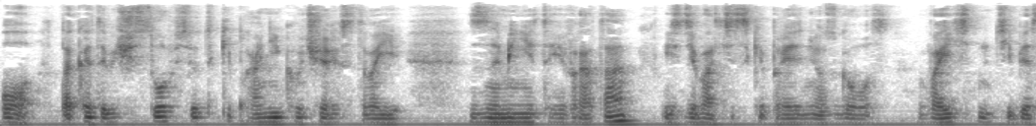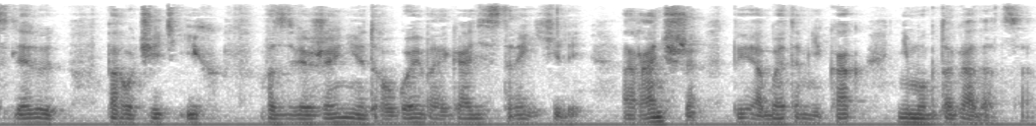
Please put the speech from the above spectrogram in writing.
«О, так это вещество все-таки проникло через твои знаменитые врата?» — издевательски произнес голос. «Воистину тебе следует поручить их воздвижение другой бригаде строителей. Раньше ты об этом никак не мог догадаться».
